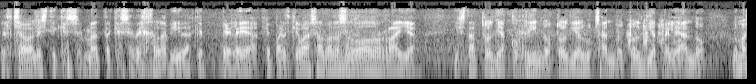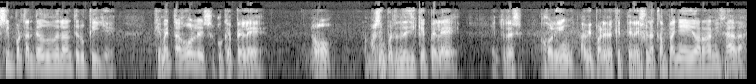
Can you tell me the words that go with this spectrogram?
El chaval este que se mata, que se deja la vida, que pelea, que parece que va a salvar a Salvador Ryan y está todo el día corriendo, todo el día luchando, todo el día peleando. Lo más importante de un delantero Quille, que meta goles o que pelee. No, lo más importante es que pelee. Entonces, Jolín, a mí parece que tenéis una campaña ahí organizada.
